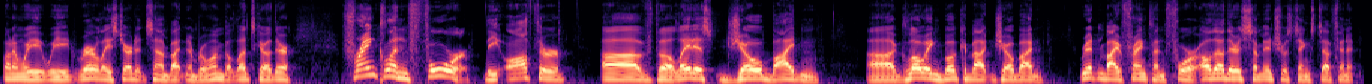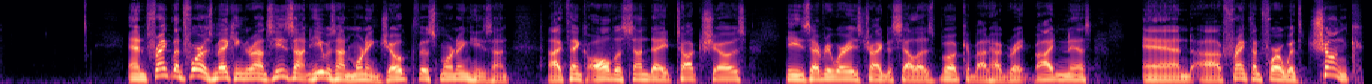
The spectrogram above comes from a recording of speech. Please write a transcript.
Why don't we we rarely start at soundbite number one, but let's go there. Franklin Foer, the author of the latest Joe Biden uh, glowing book about Joe Biden, written by Franklin Foer, although there's some interesting stuff in it. And Franklin Foer is making the rounds. He's on. He was on Morning Joke this morning. He's on, I think, all the Sunday talk shows. He's everywhere. He's trying to sell his book about how great Biden is. And uh, Franklin Foer with Chunk,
